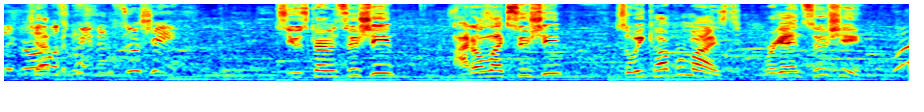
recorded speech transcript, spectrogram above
The girl was craving sushi. She was craving sushi. I don't like sushi, so we compromised. We're getting sushi. Woo!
